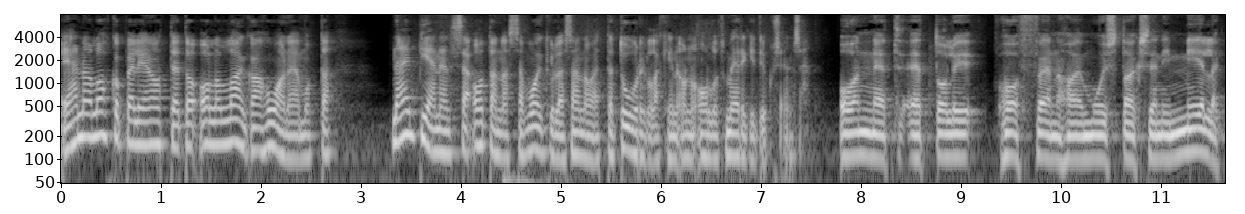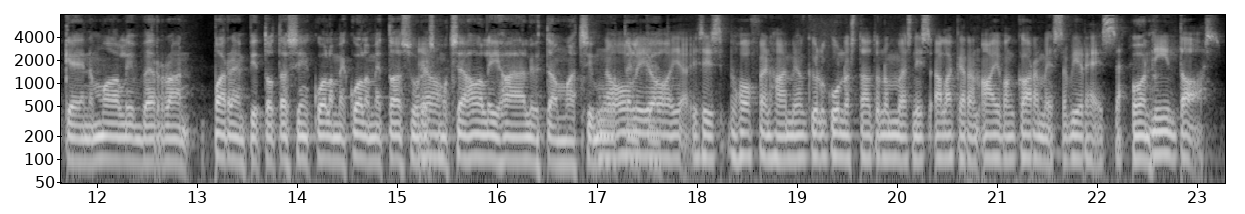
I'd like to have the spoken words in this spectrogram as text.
Eihän nuo lohkopelien otteet ole ollut lainkaan huonoja, mutta näin pienessä otannassa voi kyllä sanoa, että tuurillakin on ollut merkityksensä. On, että et oli Hoffenheim muistaakseni melkein maalin verran parempi tota siinä 3-3 tasurissa, mutta se oli ihan älytön matsi No muutenkin. oli joo, ja siis Hoffenheim on kyllä kunnostautunut myös niissä alakerran aivan karmeissa virheissä. On. Niin taas.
